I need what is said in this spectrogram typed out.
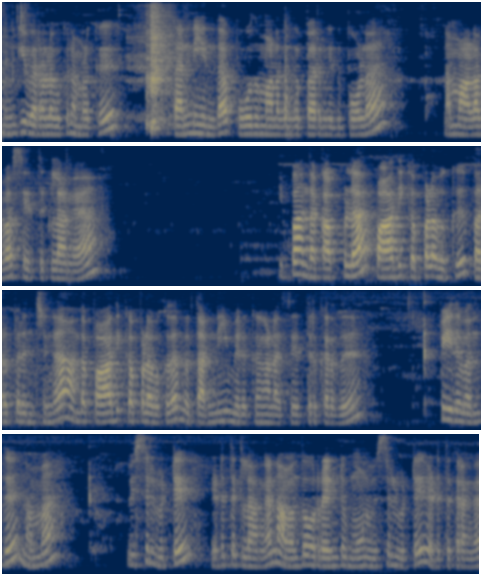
முங்கி வர அளவுக்கு நம்மளுக்கு தண்ணி இருந்தால் போதுமானதுங்க பாருங்கள் இது போல். நம்ம அளவாக சேர்த்துக்கலாங்க. இப்போ அந்த கப்பில் பாதி கப்பளவுக்கு பருப்பு இருந்துச்சுங்க. அந்த பாதி கப்பளவுக்கு தான் அந்த தண்ணியும் இருக்குங்க நான் சேர்த்துருக்கிறது. இப்போ இது வந்து நம்ம விசில் விட்டு எடுத்துக்கலாங்க. நான் வந்து ஒரு ரெண்டு மூணு விசில் விட்டு எடுத்துக்கிறேங்க.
